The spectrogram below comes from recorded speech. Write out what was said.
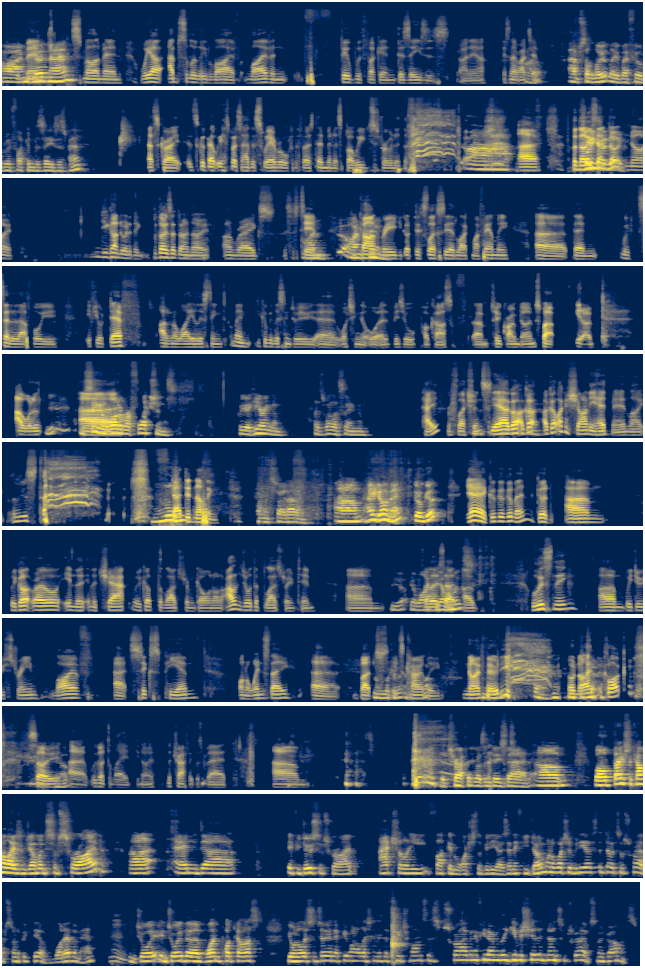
Oh, I'm man. good, man. Smell it, man. We are absolutely live, live and filled with fucking diseases right now. Isn't that right, Tim? Oh, absolutely, we're filled with fucking diseases, man. That's great. It's good that we're supposed to have the swear rule for the first ten minutes, but we just ruined it. Ah, uh, but those that gonna don't know, you can't do anything. But those that don't know, I'm Rags. This is Tim. I'm, if I'm you can't Tim. read, you got dyslexia like my family, uh, then we've set it out for you. If you're deaf, I don't know why you're listening. To, I mean, you could be listening to uh, watching the au- visual podcast of um, two Chrome domes, but you know, I wouldn't. You- You're seeing a lot Uh, of reflections, but you're hearing them as well as seeing them. Hey, reflections. Yeah, I got, I got, I got like a shiny head, man. Like, let me just. that did nothing. coming straight at him. Um, how you doing, man? Doing good? Yeah, good, good, good, man. Good. Um, we got Raul in the in the chat. We got the live stream going on. I enjoyed the live stream, Tim. Um, You, you for those that are listening, um, we do stream live at six p.m. on a Wednesday. Uh, but it's currently nine thirty or nine o'clock. So Yeah. uh, we got delayed. You know, the traffic was bad. Um, the traffic was indeed bad. Um, well, thanks for coming, ladies and gentlemen. Subscribe, uh, and uh, if you do subscribe, actually fucking watch the videos. And if you don't want to watch the videos, then don't subscribe. It's not a big deal. Whatever, man. hmm, Enjoy enjoy the one podcast you want to listen to, and if you want to listen to the future ones, then subscribe. And if you don't really give a shit, then don't subscribe. It's no dramas.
